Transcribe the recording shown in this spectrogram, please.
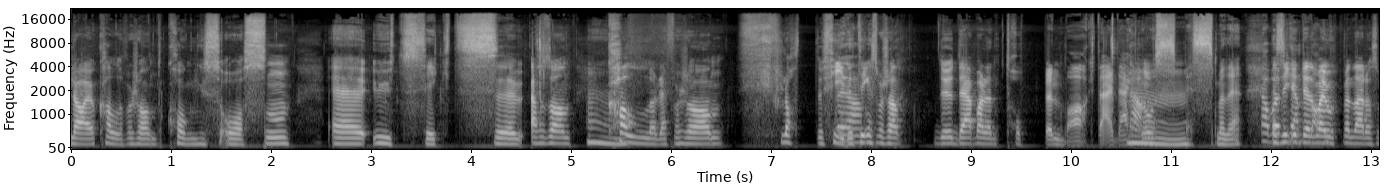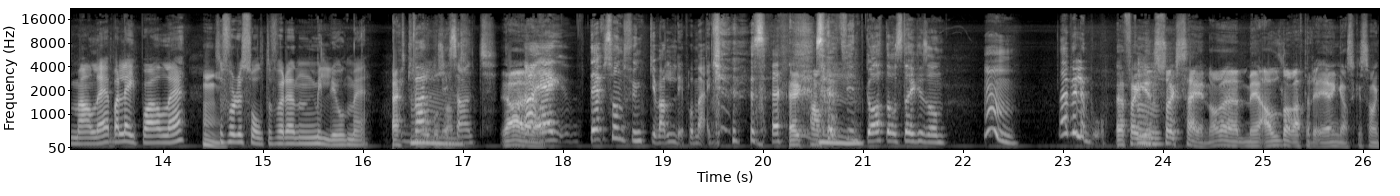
glad i å kalle for sånn Kongsåsen, eh, utsikts... Eh, altså sånn Kaller det for sånn flotte, fine Ja. ting. Som er sånn du, det er bare den toppen bak der. Det er ikke noe spess med det. Det er sikkert det de har gjort med der også med allé. Bare legg på allé, så får du solgt det for en million mer. Veldig sant. Ja, ja, Nei, ja. jeg, det, sånn funker veldig på meg. Så Jeg fant- fint gata, og så tenker jeg sånn Hmm, der vil jeg bo. Ja, For Jeg innså senere med alder at det er en ganske sånn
